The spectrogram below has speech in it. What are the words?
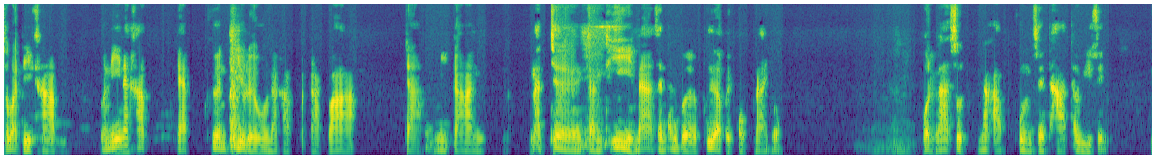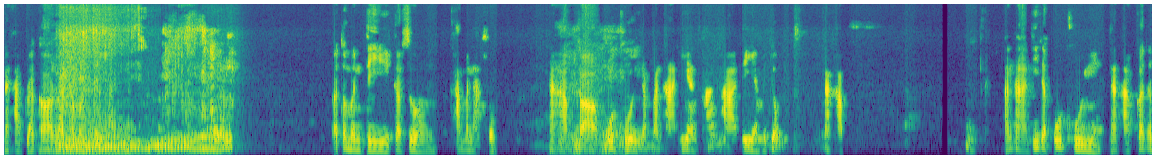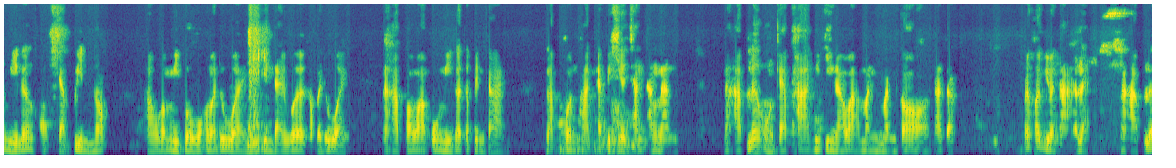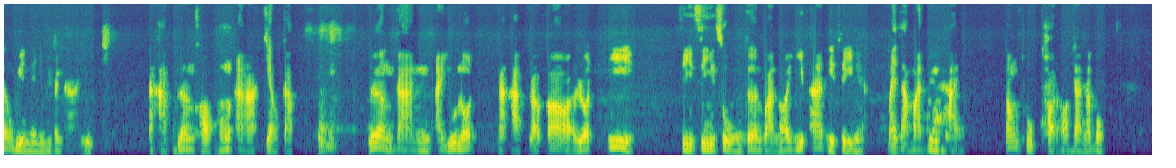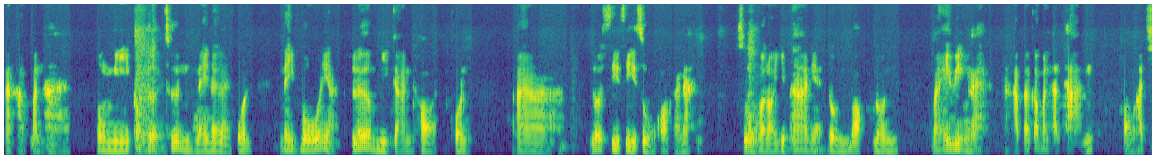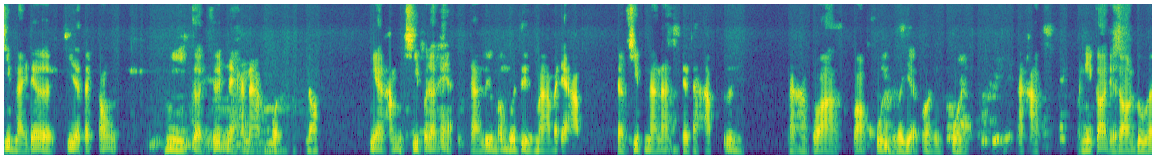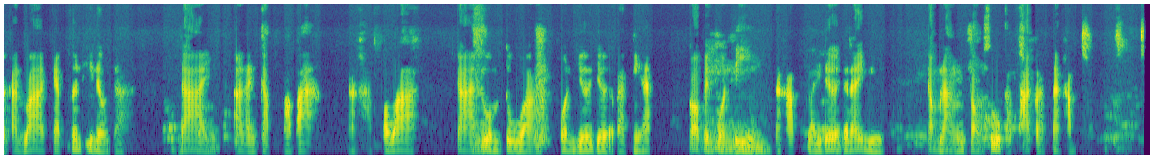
สวัสดีครับ วันนี้นะครับแก๊ปเคลื่อนที่เร็วนะครับ ประกาศว่าจะมีการนัดเจอกันที่หน้าเซ็นทรัลเบิร์เพื่อไปพบนายกผลล่าสุดนะครับ คุณเศรษฐาทวีสินนะครับ แล้วก็รัฐมนตรีรัฐมนตรีกระทรวงคมนาคมนะครับ ก็พูดคุยกับปัญหาที่ยังค้างคาที่ยังไม่จบ ปัญหาที่จะพูดคุยนะครับ ก็จะมีเรื่องของแกปบินเนาะเขาก็มีโบเข้ามาด้วย มีอินไดเวอร์เข้าไปด้วยนะครับ เพราะว่าพวกนี้ก็จะเป็นการรับคนผ่านแอปพลิเคชันทั้งนั้นนะครับ เรื่องของแกปคาร์จริงๆแล้วอะมันมันก็น่าจะไม่ค่อยมีปัญหาแล้วแหละนะครับ เรื่องวินเนี่ยยังมีปัญหาอยู่นะครับ เรื่องของอ่าเกี่ยวกับเรื่องการอายุรถนะครับ แล้วก็รถที่ซีซีสูงเกินกว่า 125ซีซีเนี่ย ไม่สามารถวิ่งได้ ต้องถูกถอดออกจากระบบนะครับ ปัญหาตรงนี้ก็เกิดขึ้นในหลาย ๆ คน ในโบเนี่ยเริ่มมีการถอดคนอ่ารถซีซีสูงออกแล้วนะ สูงกว่า125เนี่ยโดนบล็อกโดนไม่ให้วิ่งแล้วนะครับ แล้วก็บรรทัดฐานของอาชีพไรเดอร์ที่จะต้องมีเกิดขึ้นในอนาคตเนาะเนี่ยทำคลิปไปแล้วแหละแต่ลืมเอามือถือมาไม่ได้อัพเดี๋ยวคลิปนั้นอะเดี๋ยวจะอัพขึ้นนะครับเพราะว่าก็คุยมาเยอะพอสมควรนะครับ วันนี้ก็เดี๋ยวลองดูแล้วกันว่าแก๊ปเคลื่อนที่เร็วจะได้อะไรกลับมาบ้างนะครับ เพราะว่าการรวมตัวคนเยอะๆแบบนี้ก็เป็นผลดีนะครับไรเดอร์จะได้มีกำลังต่อสู้กับภาครัฐนะครับ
